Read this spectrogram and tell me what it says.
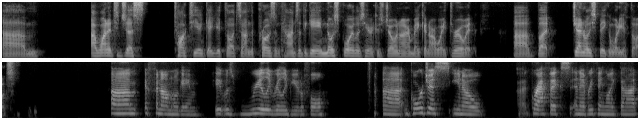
Um, I wanted to just talk to you and get your thoughts on the pros and cons of the game. No spoilers here because Joe and I are making our way through it. Uh, but generally speaking, what are your thoughts? Um, a phenomenal game. It was really, really beautiful. Uh, gorgeous, you know, uh, graphics and everything like that.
